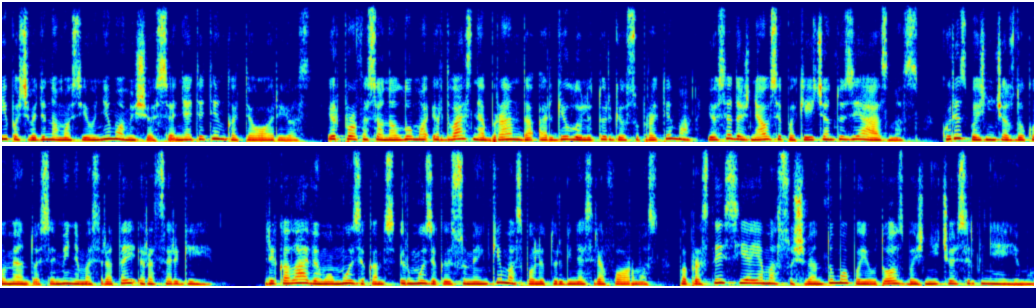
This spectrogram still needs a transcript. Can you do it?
ypač vadinamos jaunimo mišiuose, netitinka teorijos. Ir profesionalumą, ir dvasinę brandą ar gilų liturgijos supratimą juose dažniausiai pakeičia entuzijazmas, kuris bažnyčios dokumentuose minimas retai ir atsargiai. Reikalavimų muzikams ir muzikai sumenkimas po liturginės reformos paprastai siejamas su šventumo pajautos bažnyčioje silpnėjimu.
